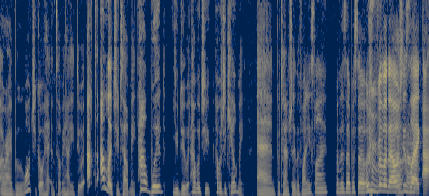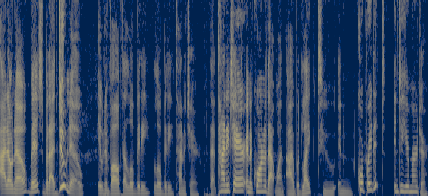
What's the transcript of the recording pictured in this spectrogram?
all right, boo, why don't you go ahead and tell me how you do it? I'll, I'll let you tell me. How would you do it? How would you how would you kill me? And potentially the funniest line of this episode, Villanelle, she's uh-huh. like, I, I don't know, bitch, but I do know it would involve that little bitty, little bitty tiny chair. That tiny chair in the corner, that one. I would like to incorporate it into your murder.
